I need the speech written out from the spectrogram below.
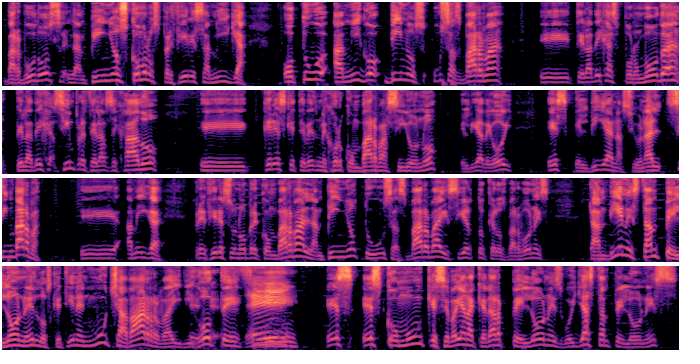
barbudos, lampiños, ¿cómo los prefieres, amiga? O tú, amigo, dinos, ¿usas barba? Eh, ¿Te la dejas por moda? ¿Te la dejas, siempre te la has dejado? Eh, ¿Crees que te ves mejor con barba, sí o no? El día de hoy es el Día Nacional sin barba. Eh, amiga, ¿prefieres un hombre con barba? Lampiño, tú usas barba. Es cierto que los barbones también están pelones, los que tienen mucha barba y bigote. Sí. Es, es común que se vayan a quedar pelones, güey. Ya están pelones.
